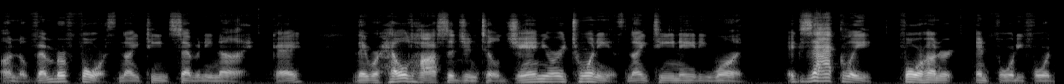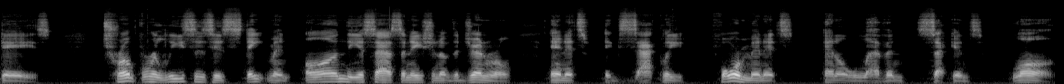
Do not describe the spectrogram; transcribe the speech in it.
on November 4th, 1979, okay? They were held hostage until January 20th, 1981. Exactly 444 days. Trump releases his statement on the assassination of the general, and it's exactly 4 minutes and 11 seconds long.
